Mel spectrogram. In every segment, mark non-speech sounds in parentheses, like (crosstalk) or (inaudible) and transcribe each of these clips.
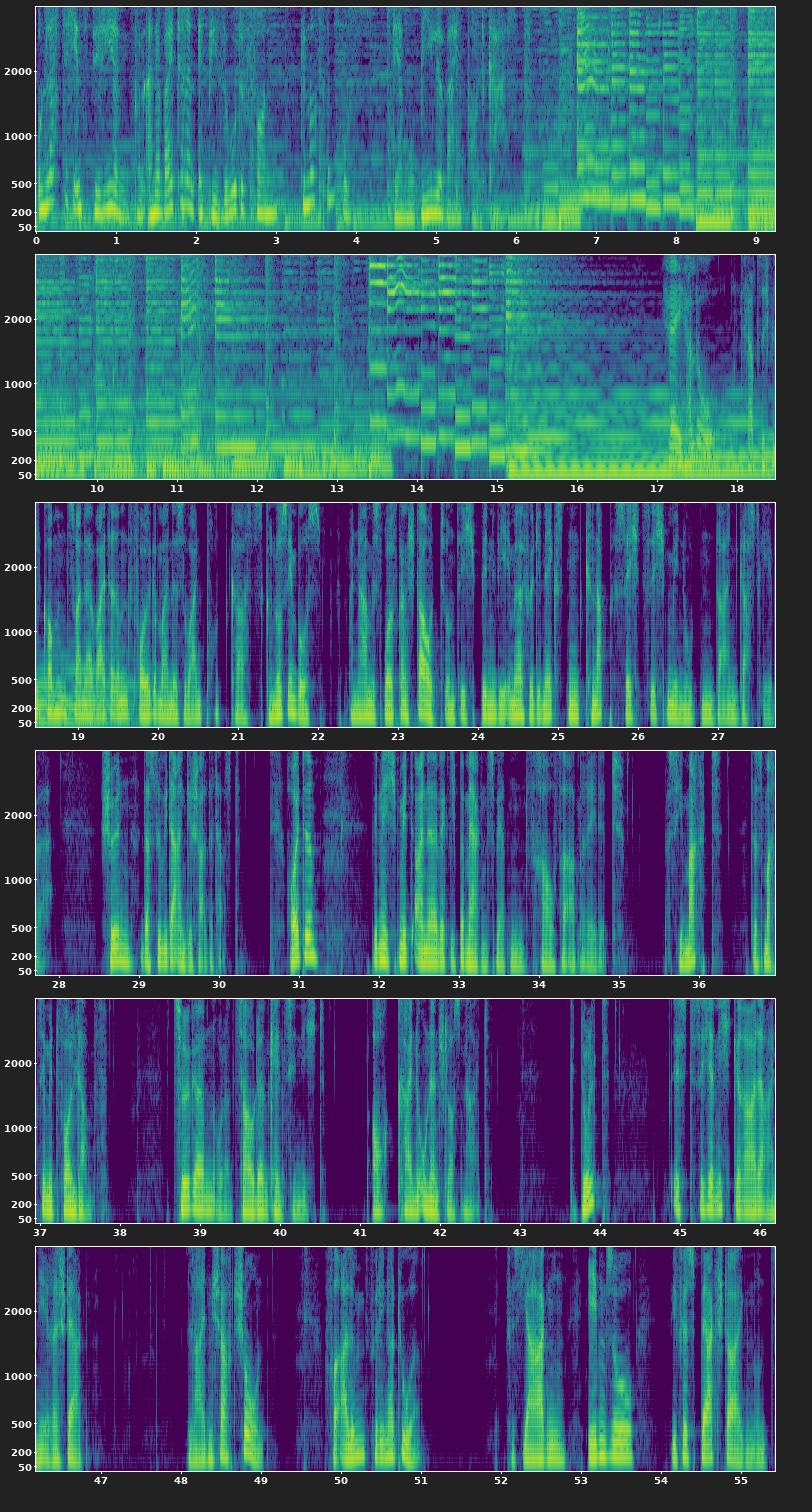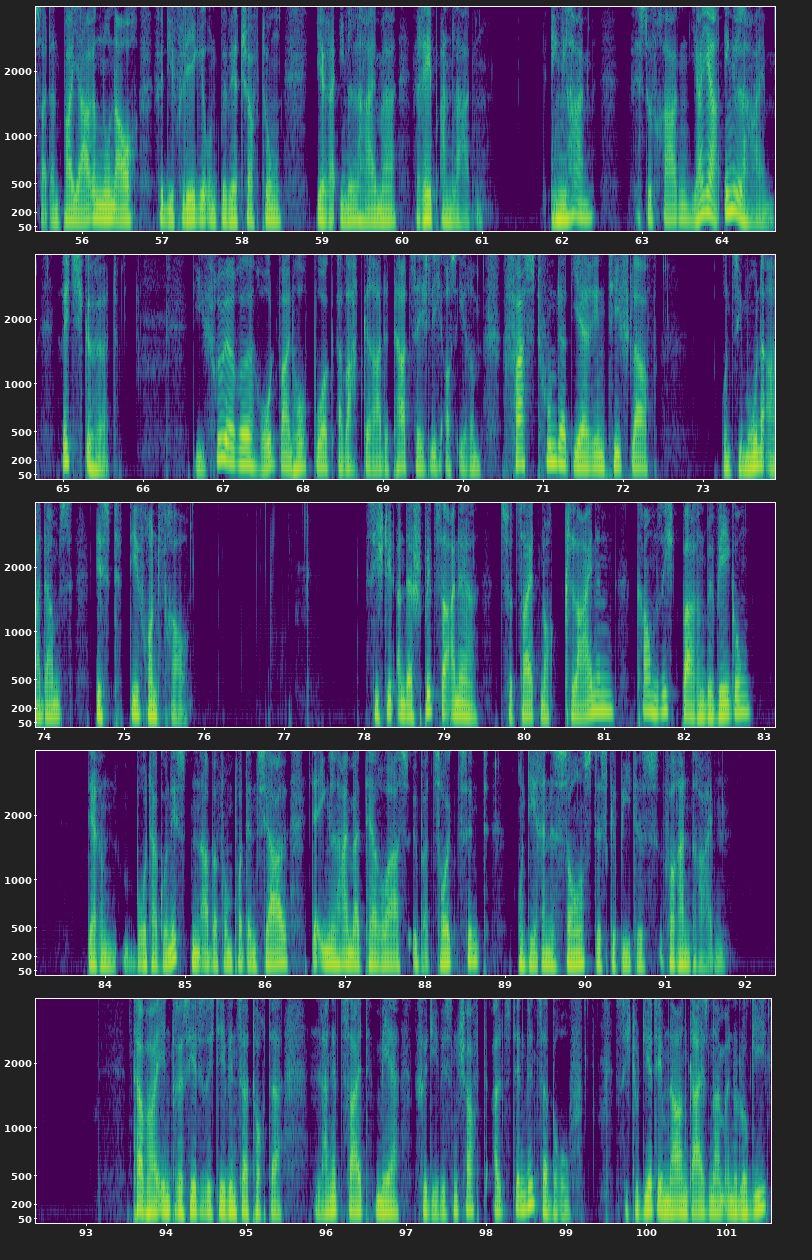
und lass dich inspirieren von einer weiteren Episode von Genuss im Bus, der mobile Wein-Podcast. Hey, hallo und herzlich willkommen zu einer weiteren Folge meines Wein-Podcasts Genuss im Bus. Mein Name ist Wolfgang Staudt und ich bin wie immer für die nächsten knapp 60 Minuten dein Gastgeber. Schön, dass du wieder eingeschaltet hast. Heute bin ich mit einer wirklich bemerkenswerten Frau verabredet. Was sie macht, das macht sie mit Volldampf. Zögern oder Zaudern kennt sie nicht. Auch keine Unentschlossenheit. Geduld ist sicher nicht gerade eine ihrer Stärken. Leidenschaft schon, vor allem für die Natur. Fürs Jagen ebenso wie fürs Bergsteigen und seit ein paar Jahren nun auch für die Pflege und Bewirtschaftung ihrer Ingelheimer Rebanlagen. Ingelheim? wirst du fragen? Ja, ja, Ingelheim. Richtig gehört. Die frühere Rotweinhochburg erwacht gerade tatsächlich aus ihrem fast hundertjährigen Tiefschlaf und Simone Adams ist die Frontfrau. Sie steht an der Spitze einer zurzeit noch kleinen, kaum sichtbaren Bewegung, deren Protagonisten aber vom Potenzial der Ingelheimer Terroirs überzeugt sind und die Renaissance des Gebietes vorantreiben. Dabei interessierte sich die Winzertochter lange Zeit mehr für die Wissenschaft als den Winzerberuf. Sie studierte im nahen Geisenheim Önologie,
